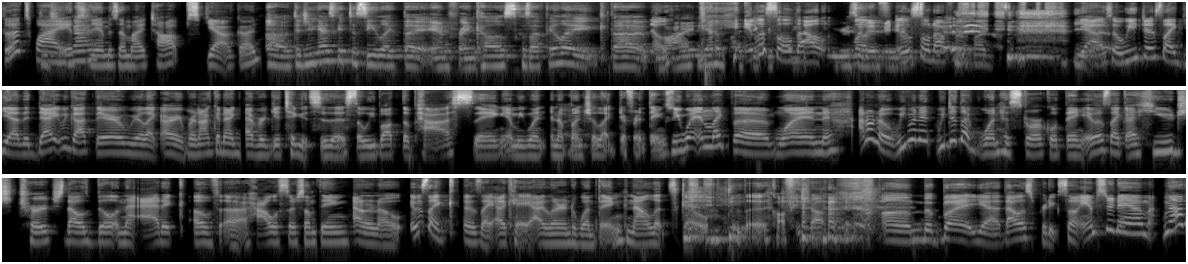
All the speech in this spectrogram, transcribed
So that's why Amsterdam guys, is on my tops. Yeah, good. Uh, did you guys get to see like the Anne Frank house? Because I feel like that no. line, it was sold out. It was sold out for months. yeah. yeah. So we just like, yeah, the night we got there, we were like, all right, we're not to ever get tickets to this. So we bought the pass thing and we went in a bunch of like different things. We went in like the one, I don't know, we went in, we did like one historical thing. It was like a huge church that was built in the attic of a house or something. I don't know. It was like it was like okay, I learned one thing. Now let's go to the coffee shop. Um, but, but yeah, that was pretty. So Amsterdam. Now that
